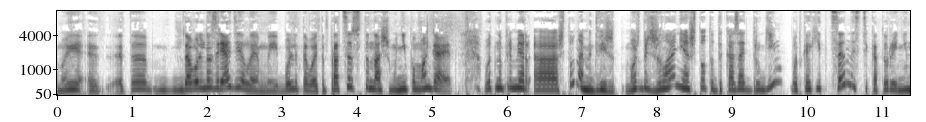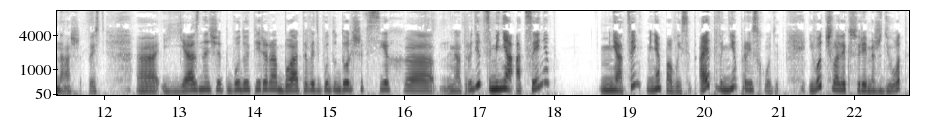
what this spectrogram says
мы э, это довольно зря делаем, и более того, это процессу-то нашему не помогает. Вот, например, а, что нами движет? Может быть, желание что-то доказать другим, вот какие-то ценности, которые не наши. То есть а, я, значит, буду перерабатывать, буду дольше всех а, трудиться, меня оценят, меня оценят, меня повысят. А этого не происходит. И вот человек все время ждет,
